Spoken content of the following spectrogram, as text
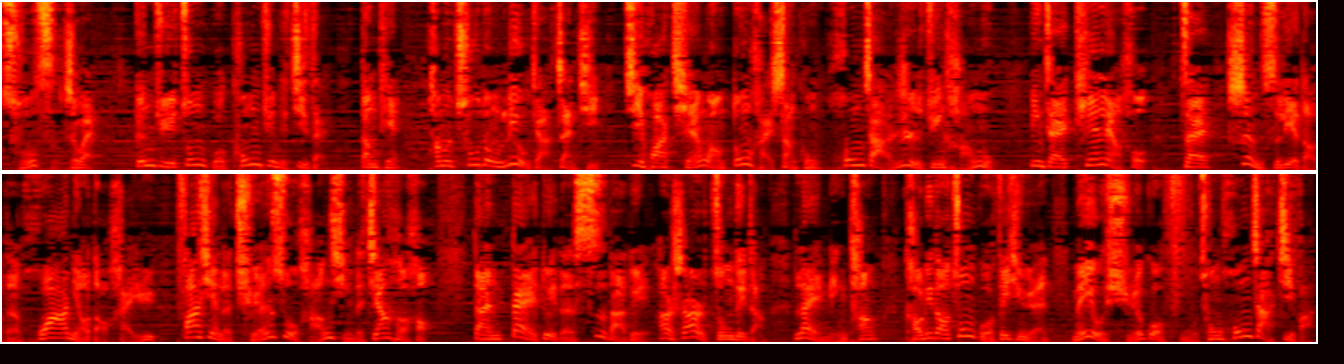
除此之外，根据中国空军的记载，当天他们出动六架战机，计划前往东海上空轰炸日军航母，并在天亮后在圣斯列岛的花鸟岛海域发现了全速航行的加贺号。但带队的四大队二十二中队长赖明汤考虑到中国飞行员没有学过俯冲轰炸技法，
